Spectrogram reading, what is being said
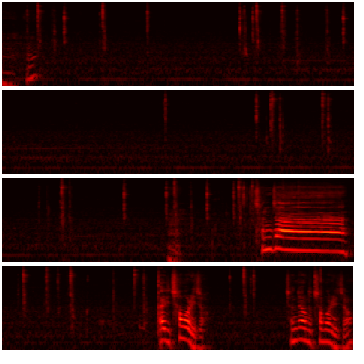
음흠. 음. 천장까지 쳐버리죠. 천장도 쳐버리죠.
